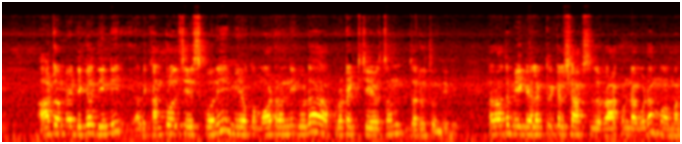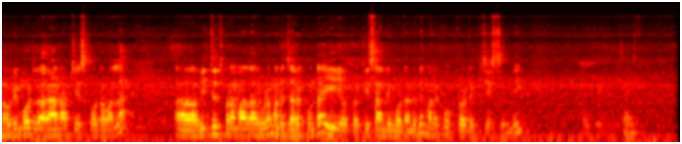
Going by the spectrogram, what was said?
ఆటోమేటిక్గా దీన్ని అది కంట్రోల్ చేసుకొని మీ యొక్క మోటార్ని కూడా ప్రొటెక్ట్ చేయడం జరుగుతుంది ఇది. తర్వాత మీకు ఎలక్ట్రికల్ షాక్స్ రాకుండా కూడా మనం రిమోట్ ద్వారా ఆన్ ఆఫ్ చేసుకోవడం వల్ల విద్యుత్ ప్రమాదాలు కూడా మనకు జరగకుండా ఈ యొక్క కిసాన్ రిమోట్ అనేది మనకు ప్రొటెక్ట్ చేస్తుంది. Okay thank you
